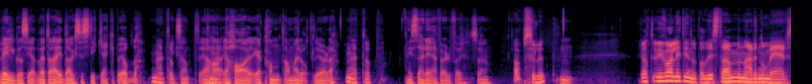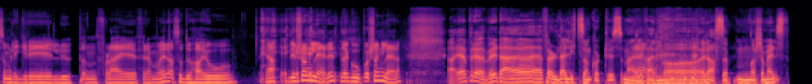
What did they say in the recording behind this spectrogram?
velge å si at vet du hva, i dag så stikker jeg ikke på jobb. da. Nettopp. Jeg, har, jeg, har, jeg kan ta meg råd til å gjøre det, Nettopp. hvis det er det jeg føler for. Så. Absolutt. Mm. Rått. Vi var litt inne på det i stad, men er det noe mer som ligger i loopen for deg fremover? Altså, du har jo Ja, Du sjonglerer. Du er god på å sjonglere. Ja, jeg prøver. Det er, jeg føler det er litt sånn korthus som er i ferd med å rase når som helst.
